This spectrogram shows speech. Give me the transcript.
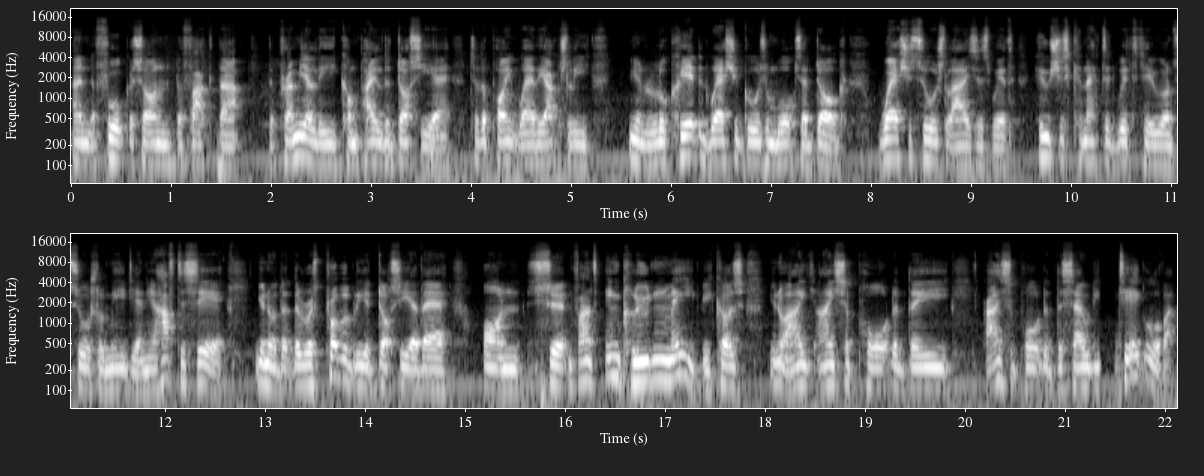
and focus on the fact that the Premier League compiled a dossier to the point where they actually you know located where she goes and walks her dog, where she socialises with, who she's connected with to on social media, and you have to say you know that there was probably a dossier there on certain fans, including me, because you know I I supported the I supported the Saudi takeover,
